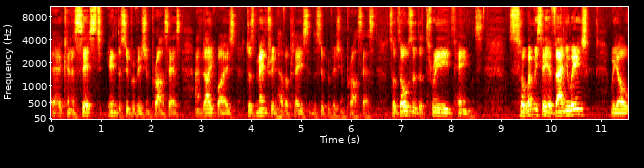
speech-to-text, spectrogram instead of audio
uh, can assist in the supervision process, and likewise, does mentoring have a place in the supervision process? So those are the three things. So when we say evaluate, we all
